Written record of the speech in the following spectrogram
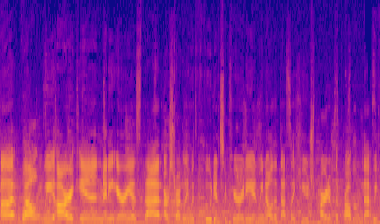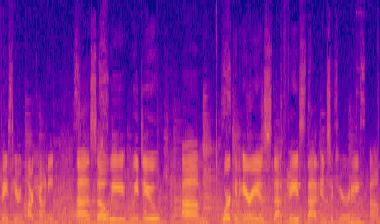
Uh, well, we are in many areas that are struggling with food insecurity, and we know that that's a huge part of the problem that we face here in Clark County. Uh, so we we do um, work in areas that face that insecurity, um,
